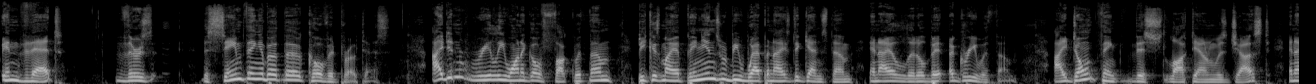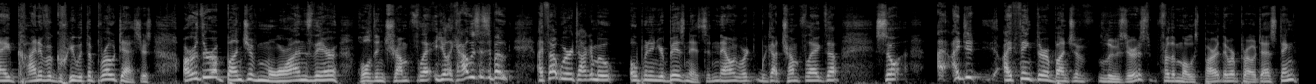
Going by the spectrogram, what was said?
in that there's the same thing about the COVID protests. I didn't really want to go fuck with them because my opinions would be weaponized against them, and I a little bit agree with them. I don't think this lockdown was just, and I kind of agree with the protesters. Are there a bunch of morons there holding Trump flag? You're like, how is this about? I thought we were talking about opening your business, and now we're, we got Trump flags up. So I, I did. I think they're a bunch of losers for the most part. They were protesting,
